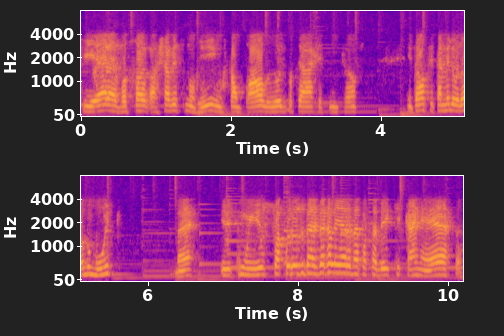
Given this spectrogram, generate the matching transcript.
que era, você achava isso no Rio, em São Paulo, e hoje você acha aqui em Campos. Então, assim, tá melhorando muito, né? E com isso, a curiosidade da galera, né? Pra saber que carne é essa.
